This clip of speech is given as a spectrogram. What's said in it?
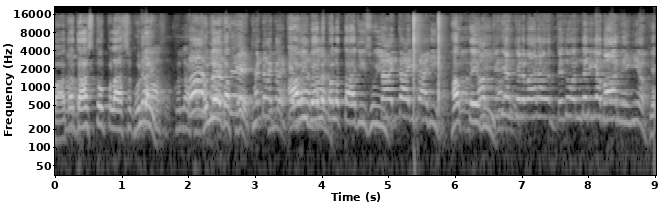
ਬਾਤ ਆ 10 ਤੋਂ ਪਲੱਸ ਖੁੱਲਾ ਹੀ। ਦਸ, ਖੁੱਲਾ। ਖੁੱਲੇ ਬਸ, ਗੱਫੇ। ਤੇ ਠੰਡਾ ਕਰਕੇ ਆ ਵੀ ਬਾਹਰ ਬਿਲਕੁਲ ਤਾਜੀ ਸੂਈ। ਤਾਜੀ ਤਾਜੀ ਤਾਜੀ। ਹਫ਼ਤੇ ਹਫ਼ਤੇ ਦੀ ਦੇ ਅੰਦਰ ਬਾਹਰ ਤੇ ਤੋਂ ਅੰਦਰ ਹੀ ਆ ਬਾਹਰ ਨਹੀਂ ਗਿਆ ਕੀ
